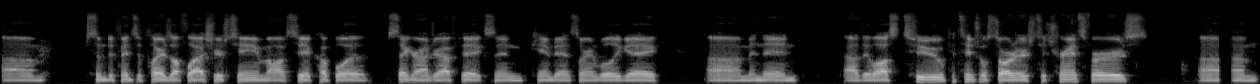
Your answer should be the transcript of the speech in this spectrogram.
um, some defensive players off last year's team. Obviously, a couple of second round draft picks and Cam Dantzler and Willie Gay. Um, and then uh, they lost two potential starters to transfers um,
